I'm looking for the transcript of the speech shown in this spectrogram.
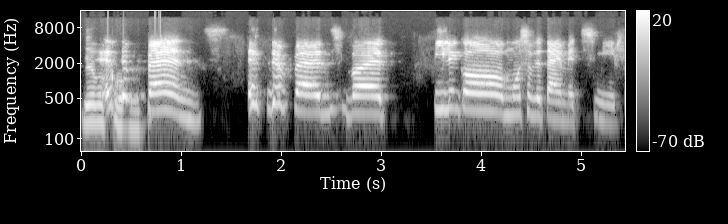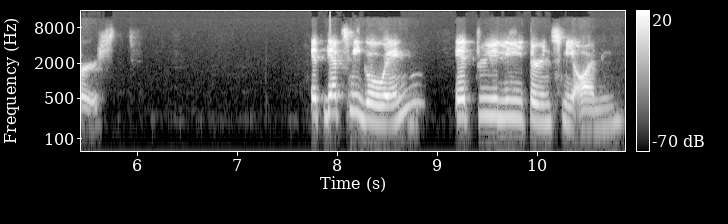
They have a It coin. depends. It depends, but feeling ko most of the time it's me first. It gets me going. It really turns me on.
